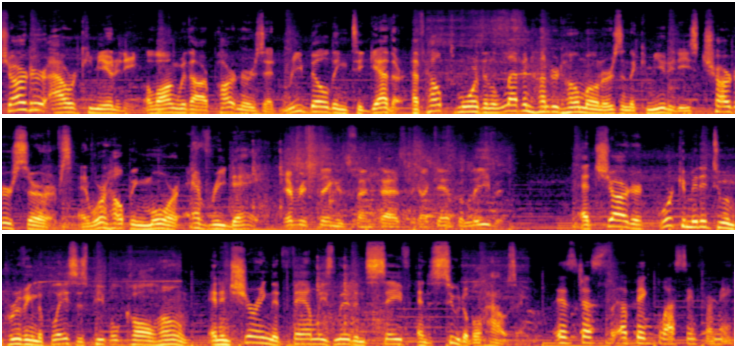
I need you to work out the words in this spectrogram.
Charter Our Community, along with our partners at Rebuilding Together, have helped more than 1,100 homeowners in the communities Charter serves, and we're helping more every day. Everything is fantastic. I can't believe it. At Charter, we're committed to improving the places people call home and ensuring that families live in safe and suitable housing. It's just a big blessing for me.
